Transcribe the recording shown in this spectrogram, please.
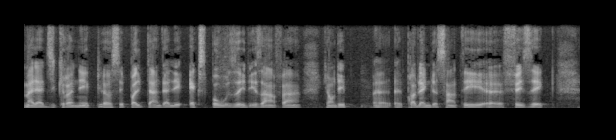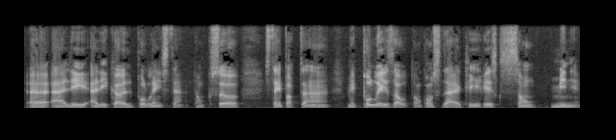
maladies chroniques. Là, c'est pas le temps d'aller exposer des enfants qui ont des euh, euh, problèmes de santé euh, physique à aller à l'école pour l'instant. Donc ça, c'est important. Mais pour les autres, on considère que les risques sont minimes.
